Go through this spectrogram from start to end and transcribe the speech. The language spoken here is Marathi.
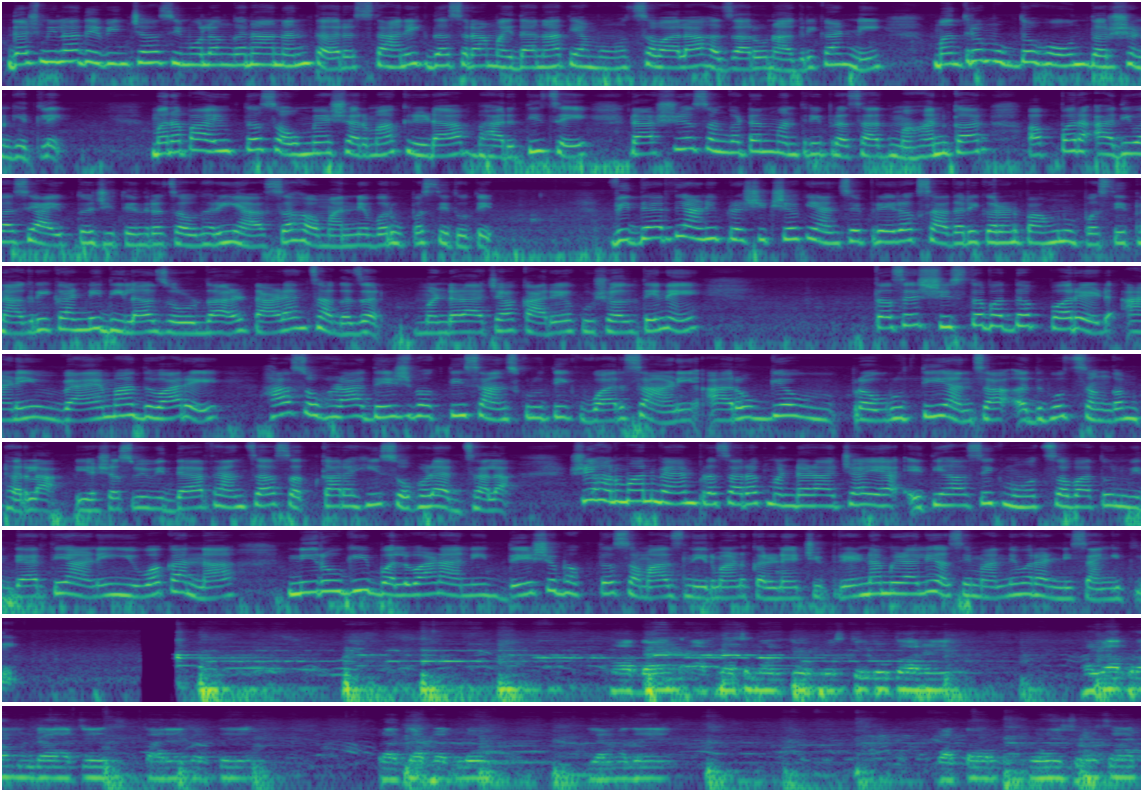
दशमिला देवींच्या सीमोल्लंघनानंतर स्थानिक दसरा मैदानात या महोत्सवाला हजारो नागरिकांनी मंत्रमुग्ध होऊन दर्शन घेतले. मनपा आयुक्त सौम्य शर्मा क्रीडा भारतीचे राष्ट्रीय संघटन मंत्री प्रसाद महानकार अप्पर आदिवासी आयुक्त जितेंद्र चौधरी यासह मान्यवर उपस्थित होते. विद्यार्थी आणि प्रशिक्षक यांचे प्रेरक सादरीकरण पाहून उपस्थित नागरिकांनी दिला जोरदार टाळ्यांचा गजर. मंडळाच्या कार्यकुशलतेने तसेच शिस्तबद्ध परेड आणि व्यायामाद्वारे हा सोहळा देशभक्ती सांस्कृतिक वारसा आणि आरोग्य प्रवृत्ती यांचा अद्भुत संगम ठरला. यशस्वी विद्यार्थ्यांचा सत्कारही सोहळ्यात झाला. श्री हनुमान व्यायाम प्रसारक मंडळाच्या या ऐतिहासिक महोत्सवातून विद्यार्थी आणि युवकांना निरोगी बलवान आणि देशभक्त समाज निर्माण करण्याची प्रेरणा मिळाली असे मान्यवरांनी सांगितले. हा बँड आपल्यासमोर प्रस्तुत होतो आहे हल्लापुरा मंडळाचे कार्यकर्ते प्राध्यापक लोक यामध्ये डॉक्टर कोहेश्वर सर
